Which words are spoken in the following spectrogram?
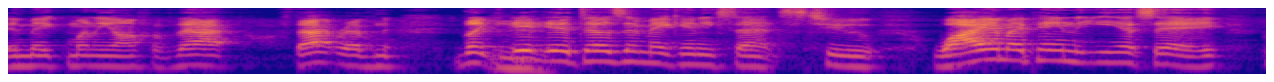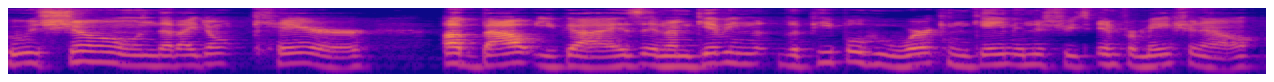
and make money off of that, off that revenue. Like it, hmm. it doesn't make any sense to why am I paying the ESA who has shown that I don't care about you guys and I'm giving the people who work in game industries information out.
